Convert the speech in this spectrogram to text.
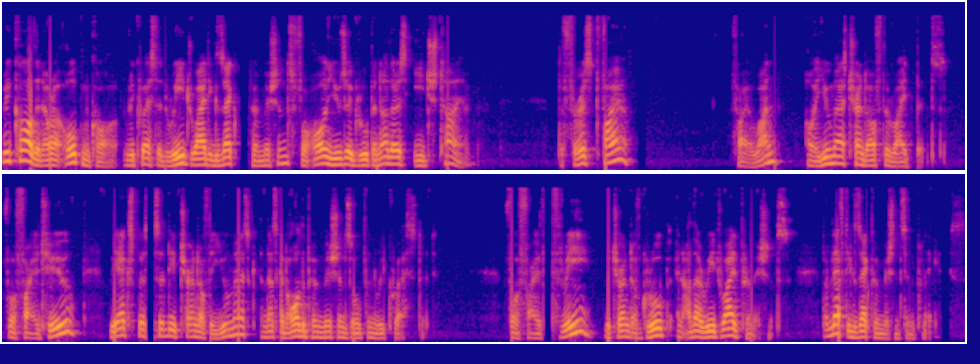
Recall that our open call requested read-write-exec permissions for all user group and others each time. The first file, file 1, our UMask turned off the write bits. For file 2, we explicitly turned off the UMask and thus got all the permissions open requested. For file 3, we turned off group and other read-write permissions, but left exec permissions in place.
